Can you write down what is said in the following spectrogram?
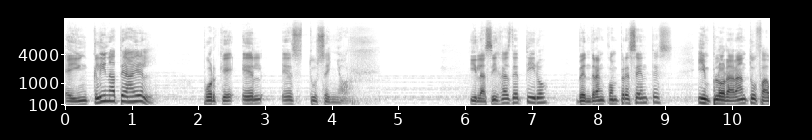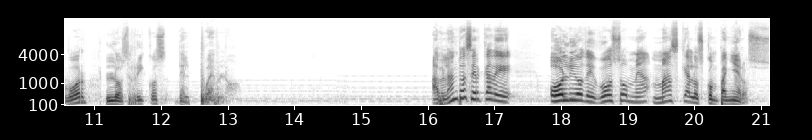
E inclínate a él, porque él es tu Señor y las hijas de Tiro vendrán con presentes, implorarán tu favor los ricos del pueblo. Hablando acerca de óleo de gozo más que a los compañeros.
